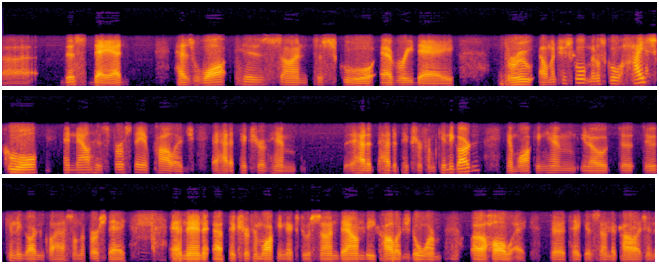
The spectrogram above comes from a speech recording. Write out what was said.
uh, this dad has walked his son to school every day through elementary school, middle school, high school, and now his first day of college. It had a picture of him. Had a, had a picture from kindergarten, him walking him, you know, to to a kindergarten class on the first day, and then a picture of him walking next to his son down the college dorm uh, hallway to take his son to college. And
